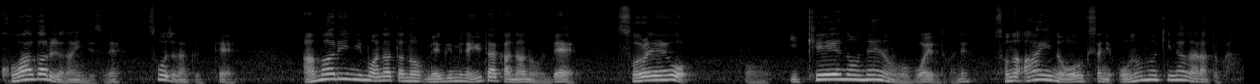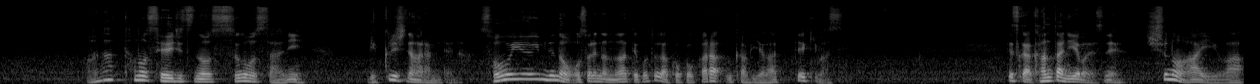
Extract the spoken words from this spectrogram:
怖がるじゃないんですね。そうじゃなくてあまりにもあなたの恵みが豊かなのでそれを畏敬の念を覚えるとかねその愛の大きさにおののきながらとかあなたの誠実の凄さにびっくりしながらみたいなそういう意味での恐れなんだなってことがここから浮かび上がってきます。ですから簡単に言えばですね主の愛は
